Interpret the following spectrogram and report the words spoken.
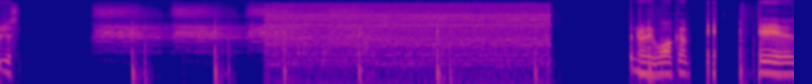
just couldn't really walk up the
